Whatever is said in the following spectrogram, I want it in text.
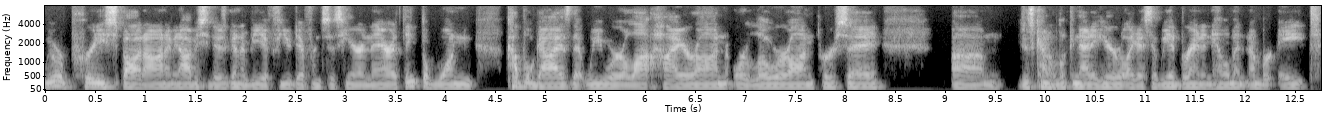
we were pretty spot on. I mean, obviously, there's going to be a few differences here and there. I think the one couple guys that we were a lot higher on or lower on per se, um, just kind of looking at it here, like I said, we had Brandyn Hillman number eight.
